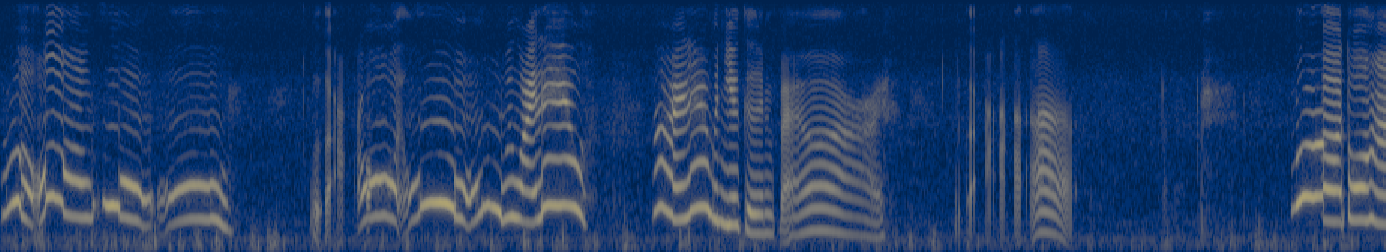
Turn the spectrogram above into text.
โอ้โอ้โอ้โอ้โอ้โอ้ไม่ไหวแล้วไม่ไหวแล้วมันเยอะเกินไปโอ้โทรหา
